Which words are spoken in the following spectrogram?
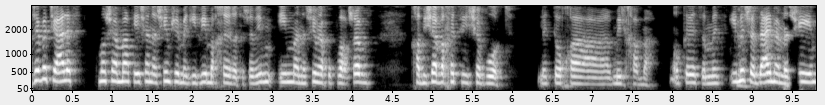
חושבת שא', כמו שאמרתי, יש אנשים שמגיבים אחרת, עכשיו אם, אם אנשים, אנחנו כבר עכשיו חמישה וחצי שבועות לתוך המלחמה, אוקיי? זאת אומרת, אם יש עדיין אנשים,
